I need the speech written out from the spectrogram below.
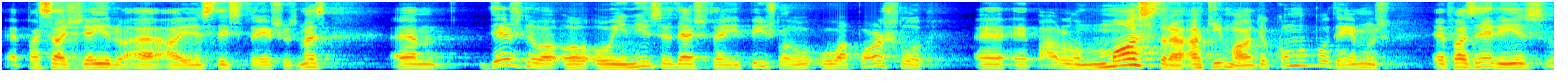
é, passageiro a, a, estes trechos, mas é, desde o, o, o, início desta epístola, o, o apóstolo é, Paulo mostra a Timóteo como podemos fazer isso.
